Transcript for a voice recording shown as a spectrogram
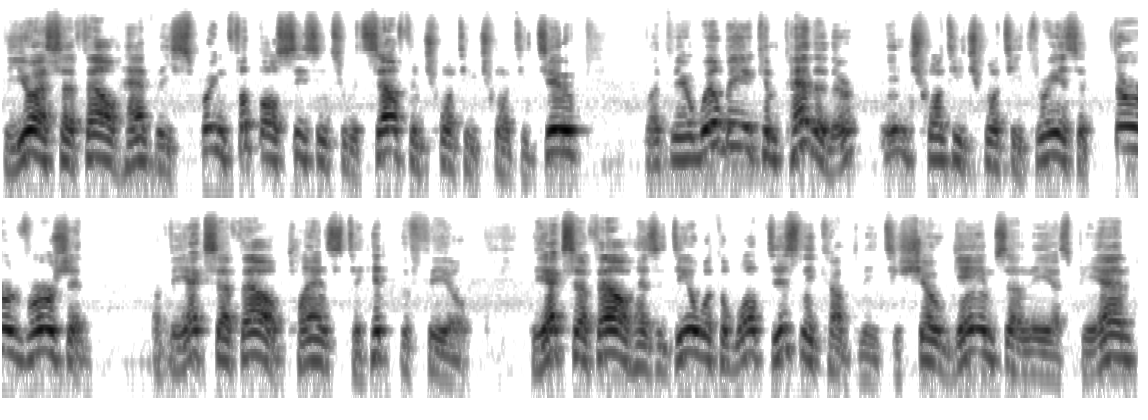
The USFL had the spring football season to itself in 2022, but there will be a competitor in 2023 as a third version of the XFL plans to hit the field. The XFL has a deal with the Walt Disney Company to show games on ESPN,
